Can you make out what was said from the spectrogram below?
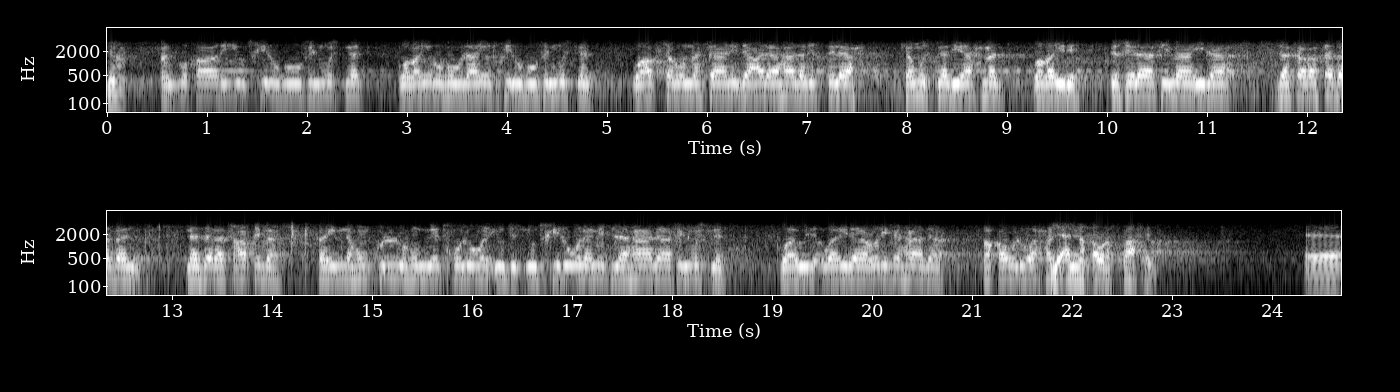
نعم. فالبخاري يدخله في المسند وغيره لا يدخله في المسند. وأكثر المساند على هذا الاصطلاح كمسند أحمد وغيره بخلاف ما إذا ذكر سببا نزلت عقبة فإنهم كلهم يدخلون يدخلون مثل هذا في المسند. وإذا عرف هذا فقول أحد لأن قول الصاحب آه،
